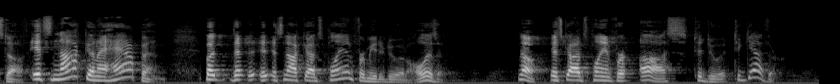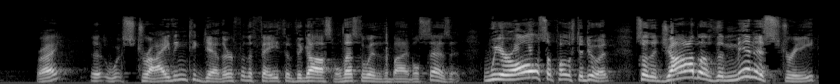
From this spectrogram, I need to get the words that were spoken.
stuff. It's not going to happen. But th- it's not God's plan for me to do it all, is it? No, it's God's plan for us to do it together. Right? Uh, striving together for the faith of the gospel. That's the way that the Bible says it. We're all supposed to do it. So the job of the ministry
